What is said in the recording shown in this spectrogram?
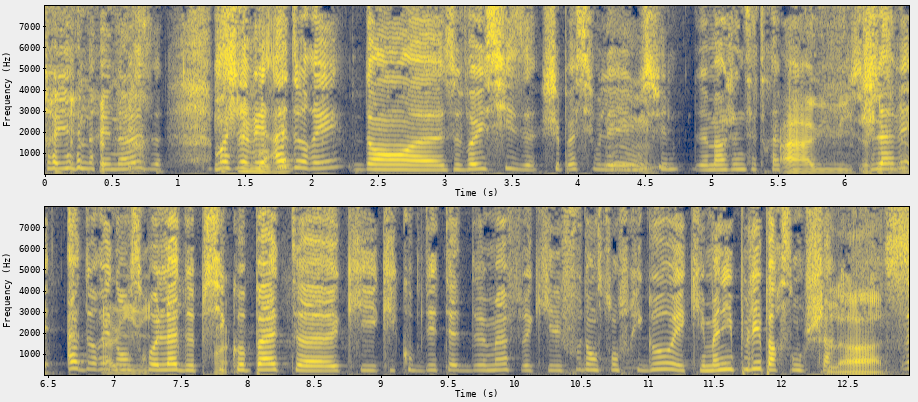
Ryan Reynolds, moi je l'avais adoré dans euh, The Voices. Je sais pas si vous l'avez Mm. vu ce film de Marjane Satrapi. Ah oui, oui, ça je l'avais bien. adoré Ah dans oui, ce oui. rôle-là de psychopathe euh, qui, qui coupe des têtes de meufs, qui les fout dans son frigo et qui est manipulé par son chat. Classe.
